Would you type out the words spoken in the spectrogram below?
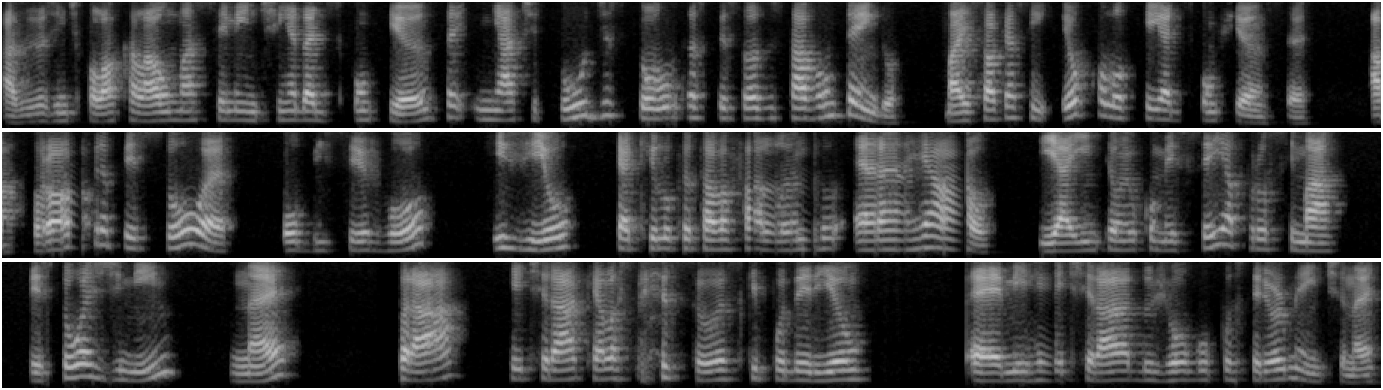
Às vezes a gente coloca lá uma sementinha da desconfiança em atitudes que outras pessoas estavam tendo. Mas só que assim, eu coloquei a desconfiança. A própria pessoa observou e viu que aquilo que eu estava falando era real. E aí então eu comecei a aproximar pessoas de mim, né, para retirar aquelas pessoas que poderiam é, me retirar do jogo posteriormente, né?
